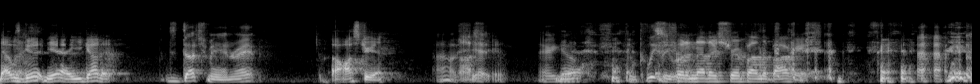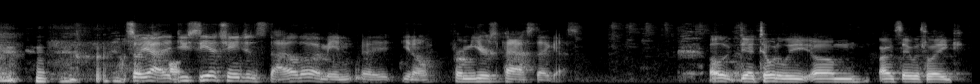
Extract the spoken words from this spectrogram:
That was good. Yeah, you got it. It's Dutch man, right? Austrian. Oh shit. There you go. Completely put another shrimp on the barbie. So yeah, do you see a change in style though? I mean, uh, you know, from years past, I guess. Oh yeah, totally. Um, I would say with like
